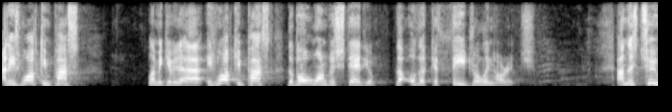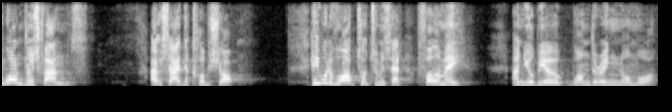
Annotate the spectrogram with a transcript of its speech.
and he's walking past, let me give it, uh, he's walking past the Bolton Wanderers Stadium, that other cathedral in Horwich, and there's two Wanderers fans outside the club shop. He would have walked up to him and said, Follow me, and you'll be wandering no more.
